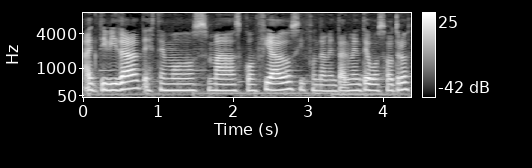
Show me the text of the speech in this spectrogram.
actividad estemos más confiados y fundamentalmente vosotros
